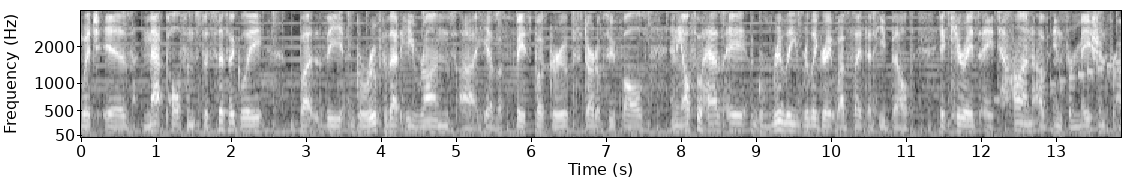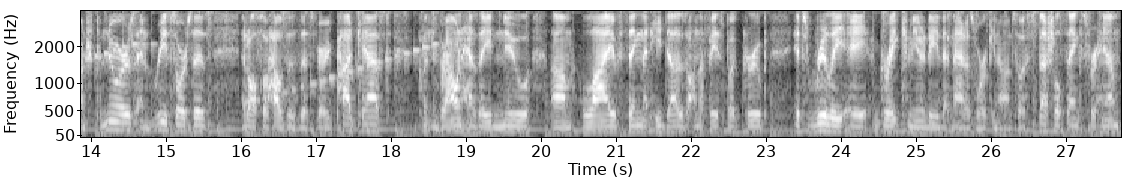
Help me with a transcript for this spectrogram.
which is Matt Paulson specifically, but the group that he runs. Uh, he has a Facebook group, Startup Sioux Falls, and he also has a really, really great website that he built. It curates a ton of information for entrepreneurs and resources. It also houses this very podcast. Clinton Brown has a new um, live thing that he does on the Facebook group. It's really a great community that Matt is working on. So, a special thanks for him.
